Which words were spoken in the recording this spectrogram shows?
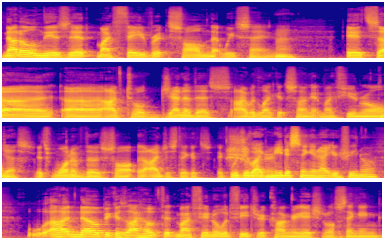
not only is it my favorite psalm that we sang, it's uh, uh, I've told Jenna this. I would like it sung at my funeral. Yes. it's one of those songs. I just think it's. Would you like me to sing it at your funeral? Uh, no, because I hope that my funeral would feature congregational singing.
